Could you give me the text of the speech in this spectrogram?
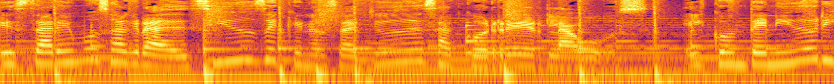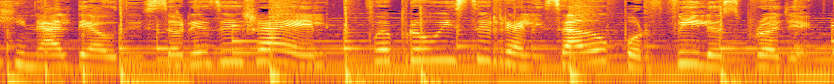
Estaremos agradecidos de que nos ayudes a correr la voz. El contenido original de Audio Historias de Israel fue provisto y realizado por Philos Project.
